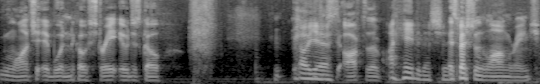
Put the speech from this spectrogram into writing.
launch it, it wouldn't go straight. It would just go Oh yeah, just off to the, I hated that shit. especially long range.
